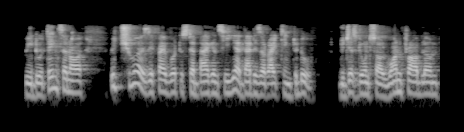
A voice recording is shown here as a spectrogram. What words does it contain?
we do things and all, which was, if I were to step back and see, yeah, that is the right thing to do. You just don't solve one problem,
